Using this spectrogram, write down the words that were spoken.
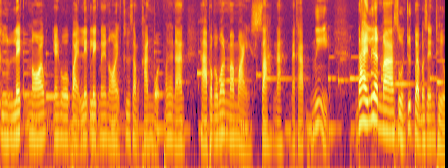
คือเล็กน้อยอย่างที่ผมไปเล็กๆน้อยๆคือสำคัญหมด เพราะฉะนั้นหาโปเกมอนมาใหม่ซะนะนะครับนี่ได้เลือดมา 0.8%ถือ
